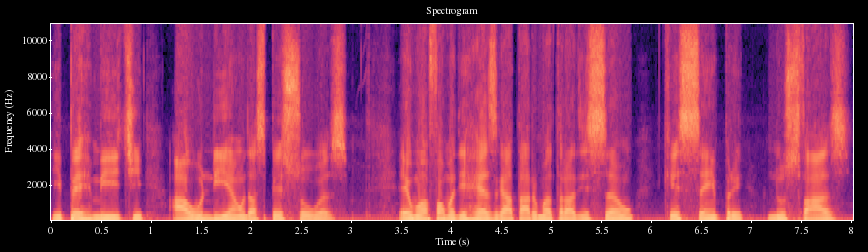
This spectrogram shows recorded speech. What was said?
e permite a união das pessoas. É uma forma de resgatar uma tradição que sempre nos faz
